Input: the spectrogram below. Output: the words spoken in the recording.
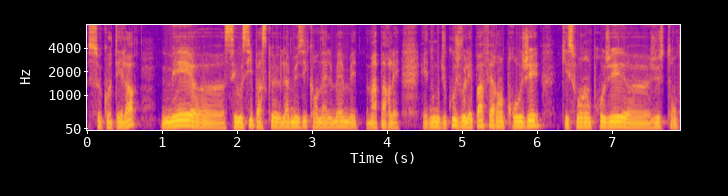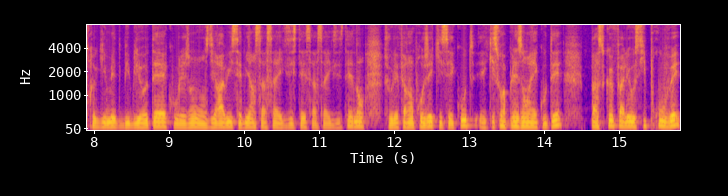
ce côté-là. Mais euh, c'est aussi parce que la musique en elle-même m'a parlé. Et donc, du coup, je voulais pas faire un projet qui soit un projet euh, juste entre guillemets de bibliothèque où les gens vont se dire Ah oui, c'est bien, ça, ça existait, ça, ça existait. Non, je voulais faire un projet qui s'écoute et qui soit plaisant à écouter parce qu'il fallait aussi prouver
